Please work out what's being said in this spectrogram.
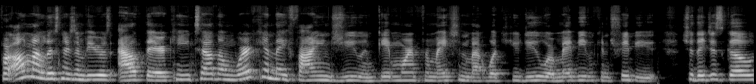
for all my listeners and viewers out there, can you tell them where can they find you and get more information about what you do, or maybe even contribute? Should they just go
